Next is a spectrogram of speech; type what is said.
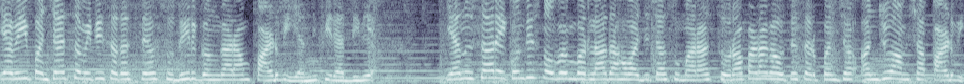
यावेळी पंचायत समिती सदस्य सुधीर गंगाराम पाडवी यांनी फिर्याद दिली आहे. यानुसार एकोणतीस नोव्हेंबरला दहा वाजेच्या सुमारास सोरापाडा गावचे सरपंच अंजू आमशा पाडवी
